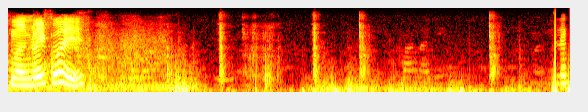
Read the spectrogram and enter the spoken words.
เมืองเล็กเว้ยเล็ก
